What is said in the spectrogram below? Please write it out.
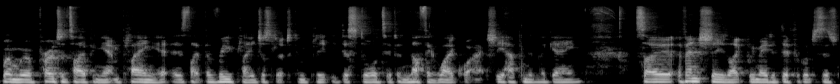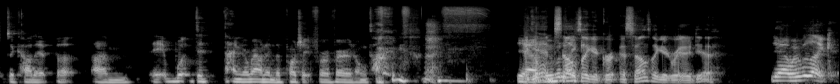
when we were prototyping it and playing it, it's like the replay just looked completely distorted and nothing like what actually happened in the game. So eventually, like we made a difficult decision to cut it, but um, it w- did hang around in the project for a very long time. yeah, Again, we sounds like, like, a gr- it sounds like a great idea. Yeah, we were like,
